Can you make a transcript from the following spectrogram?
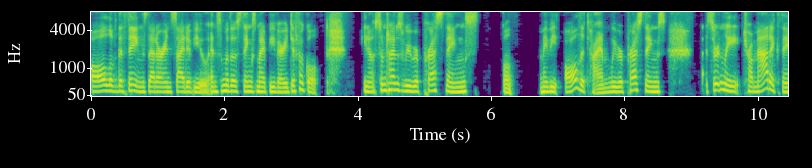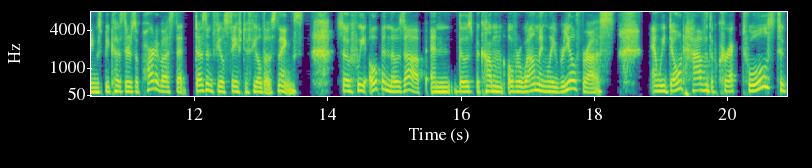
all of the things that are inside of you. And some of those things might be very difficult. You know, sometimes we repress things maybe all the time. We repress things, certainly traumatic things, because there's a part of us that doesn't feel safe to feel those things. So if we open those up and those become overwhelmingly real for us, and we don't have the correct tools to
